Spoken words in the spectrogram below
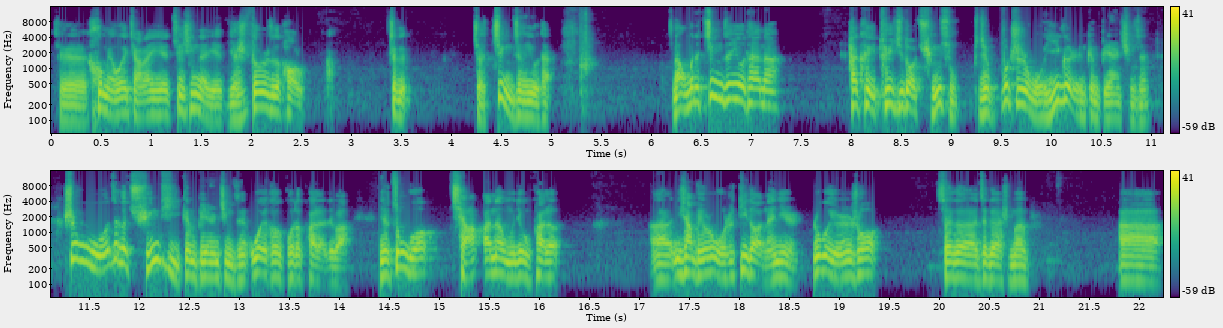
这个后面我也讲了一些最新的，也也是都是这个套路啊。这个叫竞争幼态。那我们的竞争幼态呢，还可以推及到群属，就不止我一个人跟别人竞争，是我这个群体跟别人竞争，我也会过得快乐，对吧？你说中国强啊，那我们就快乐。呃，你像，比如说我是地道南京人，如果有人说这个这个什么啊，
